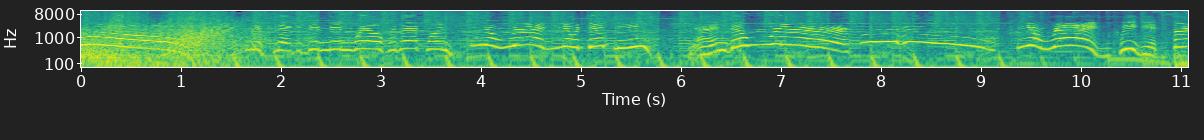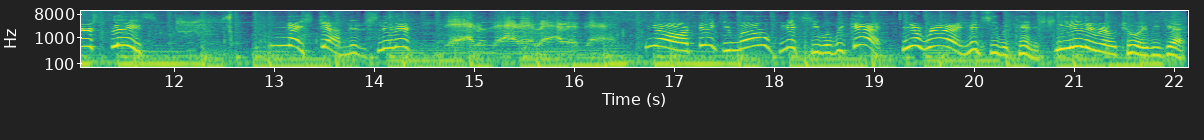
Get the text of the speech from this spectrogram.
Whoa! Looks like it didn't end well for that one. You're right, you know what that means? I'm the winner! Woohoo! You're right, we get first place. Nice job, little Slither. No, thank you, Moe. Let's see what we got. All right, let's see what kind of Slither.io toy we got.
